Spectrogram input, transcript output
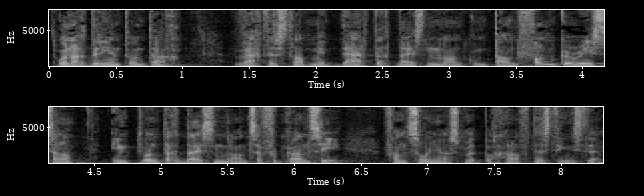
2023 weg te stap met R30000 kontant van Caressa en R20000 se vakansie van Sonja Smit begrafnisdienste.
